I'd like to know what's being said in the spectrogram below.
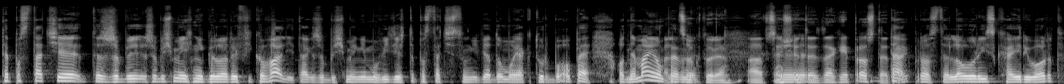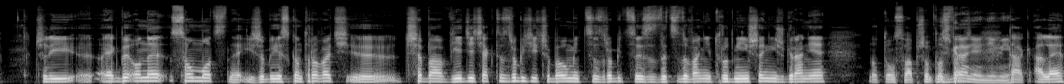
te postacie też, żeby, żebyśmy ich nie gloryfikowali, tak, żebyśmy nie mówili, że te postacie są nie wiadomo jak turbo OP. One mają Ale pewne... co, które? A w sensie te E, takie proste, Tak, tak? proste. Low risk, high reward. Czyli e, jakby one są mocne i żeby je skontrować, e, trzeba wiedzieć, jak to zrobić i trzeba umieć, co zrobić, co jest zdecydowanie trudniejsze niż granie no, tą słabszą postacią. granie nimi. Tak, ale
